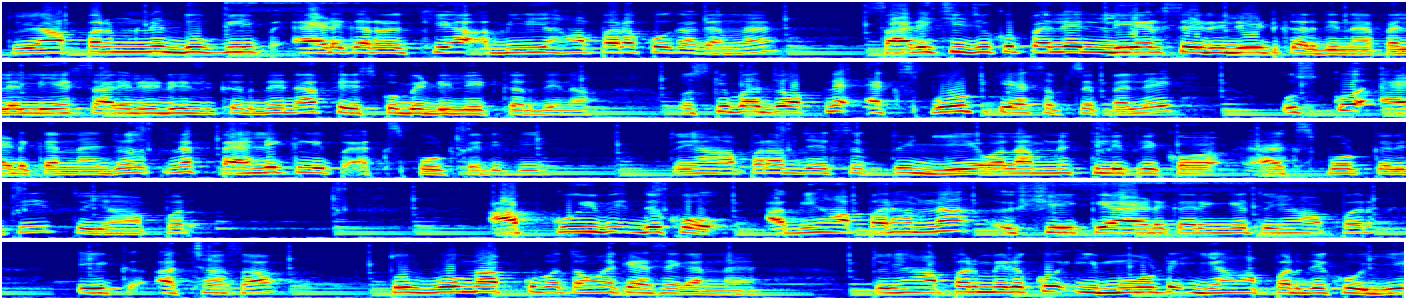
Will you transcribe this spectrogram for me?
तो यहाँ पर मैंने दो क्लिप ऐड कर रखी है, अभी यहाँ पर आपको क्या करना है, सारी चीज़ों को पहले लेयर से डिलीट कर देना है, पहले लेयर सारी डिलीट कर देना, फिर इसको भी डिलीट कर देना। उसके बाद जो आपने एक्सपोर्ट किया है सबसे पहले, उसको ऐड करना है, जो आपने पहले क्लिप एक्सपोर्ट करी थी। तो यहाँ पर आप देख सकते हो, ये वाला हमने क्लिप रिकॉर्ड एक्सपोर्ट करी थी। तो यहाँ पर आप कोई भी, देखो, अब यहाँ पर हम ना शेक ऐड करेंगे तो यहाँ पर एक अच्छा सा तो वो मैं आपको बताऊँगा कैसे करना है। तो यहाँ पर मेरे को इमोट यहाँ पर देखो, ये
